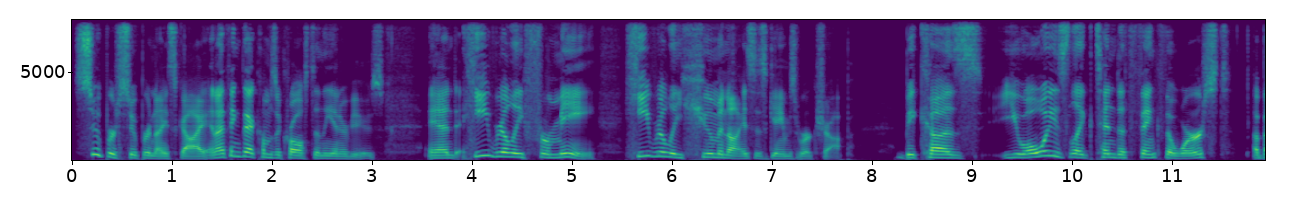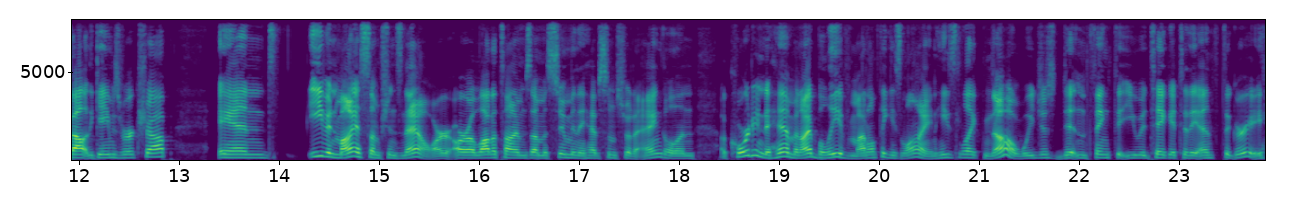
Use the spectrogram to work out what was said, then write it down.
super, super nice guy, and I think that comes across in the interviews. And he really, for me, he really humanizes Games Workshop because you always like tend to think the worst about Games Workshop, and even my assumptions now are, are a lot of times I'm assuming they have some sort of angle. And according to him, and I believe him, I don't think he's lying. He's like, no, we just didn't think that you would take it to the nth degree.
